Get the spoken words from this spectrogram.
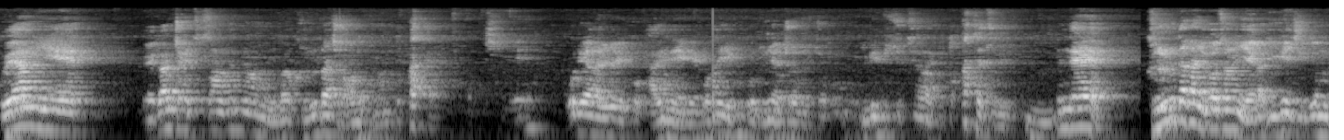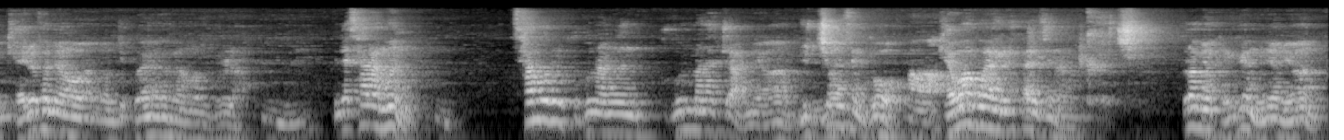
고양이의 외관적인 특성을 설명하는 걸 글로 다 적어놓으면 똑같아요. 꼬리가 달려있고, 발이 네 개고, 혀 있고, 눈이 어쩌고저쩌고, 입이 삐죽 튀어나있고, 똑같아, 둘이. 음. 근데, 글로다가 읽어서는 얘가, 이게 지금 개를 설명하는 건지 고양이를 설명하는 건지 몰라. 음. 근데 사람은 사물을 구분하는, 구분만 할 줄 알면, 유치원생도 아, 개와 고양이를 헷갈리진 않아. 그렇지. 그러면 결국에 뭐냐면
